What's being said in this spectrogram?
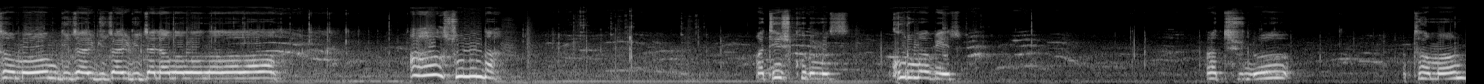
Tamam güzel güzel güzel al al al al al. Aha sonunda. Ateş koruması. Koruma bir. At şunu. Tamam.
